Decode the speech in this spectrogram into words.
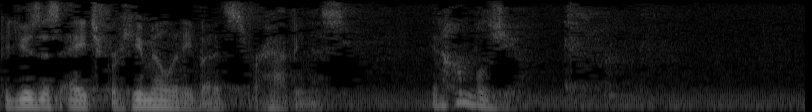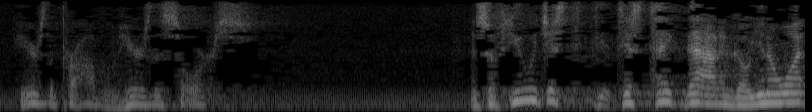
Could use this H for humility, but it's for happiness. It humbles you. Here's the problem. Here's the source. And so if you would just just take that and go, you know what?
